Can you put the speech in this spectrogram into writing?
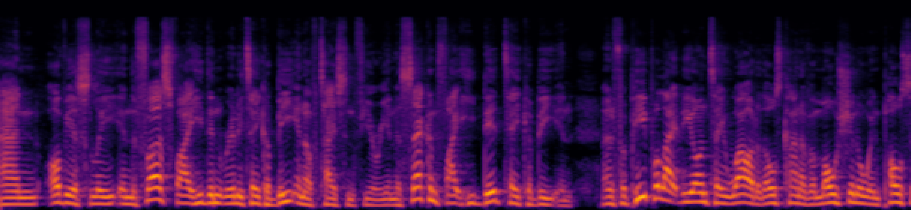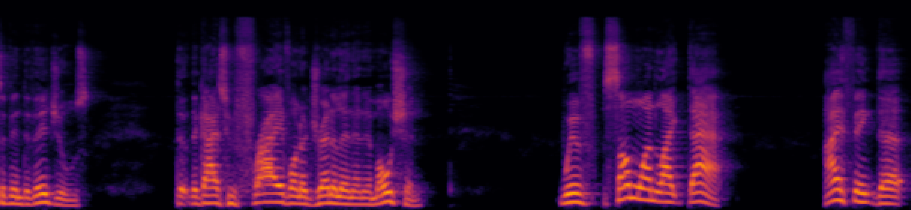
And obviously, in the first fight, he didn't really take a beating of Tyson Fury. In the second fight, he did take a beating. And for people like Deontay Wilder, those kind of emotional, impulsive individuals, the, the guys who thrive on adrenaline and emotion, with someone like that, I think that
